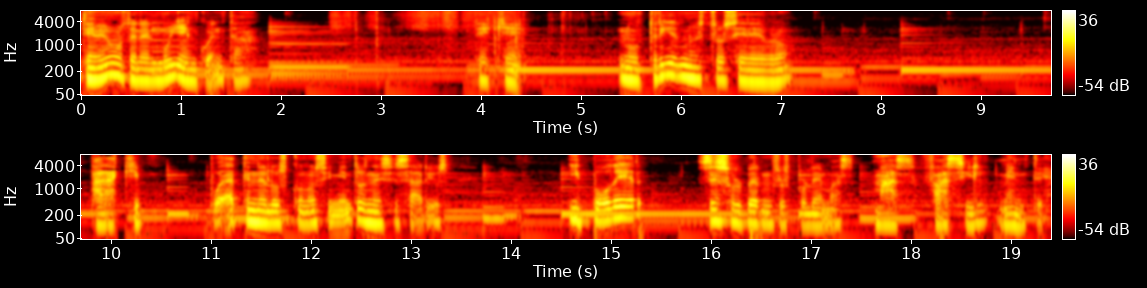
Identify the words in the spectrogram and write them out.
Debemos tener muy en cuenta de que nutrir nuestro cerebro para que pueda tener los conocimientos necesarios y poder resolver nuestros problemas más fácilmente.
